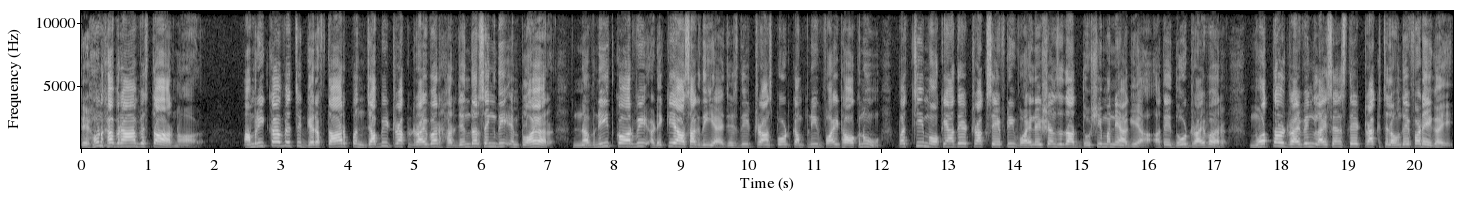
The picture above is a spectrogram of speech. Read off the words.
ਤੇ ਹੁਣ ਖਬਰਾਂ ਵਿਸਤਾਰ ਨਾਲ। ਅਮਰੀਕਾ ਵਿੱਚ ਗ੍ਰਿਫਤਾਰ ਪੰਜਾਬੀ ਟਰੱਕ ਡਰਾਈਵਰ ਹਰਜਿੰਦਰ ਸਿੰਘ ਦੀ EMPLOYER ਨਵਨੀਤ ਕੌਰ ਵੀ ਅੜਿੱਕੇ ਆ ਸਕਦੀ ਹੈ, ਜਿਸ ਦੀ ਟਰਾਂਸਪੋਰਟ ਕੰਪਨੀ ਵਾਈਟ ਹਾਕ ਨੂੰ 25 ਮੌਕਿਆਂ ਤੇ ਟਰੱਕ ਸੇਫਟੀ ਵਾਇਲੇਸ਼ਨਸ ਦਾ ਦੋਸ਼ੀ ਮੰਨਿਆ ਗਿਆ ਅਤੇ ਦੋ ਡਰਾਈਵਰ ਮੁਅੱਤਲ ਡਰਾਈਵਿੰਗ ਲਾਇਸੈਂਸ ਤੇ ਟਰੱਕ ਚਲਾਉਂਦੇ ਫੜੇ ਗਏ।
